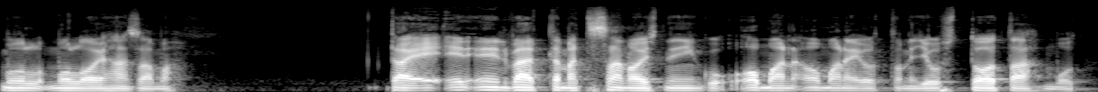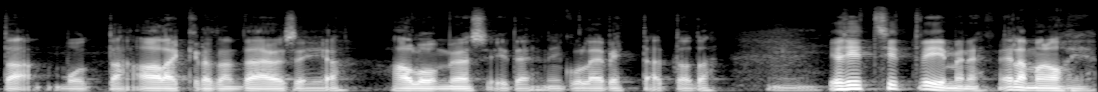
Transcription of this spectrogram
Mulla, mulla on ihan sama. Tai en, en välttämättä sanoisi niin kuin oman, oman juttuni just tota, mutta, mutta allekirjoitan täysin ja haluan myös itse niin kuin levittää tota. Mm. Ja sitten sit viimeinen, elämän ohje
